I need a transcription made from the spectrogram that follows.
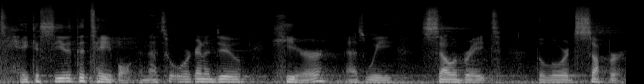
take a seat at the table. And that's what we're going to do here as we celebrate the Lord's Supper.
